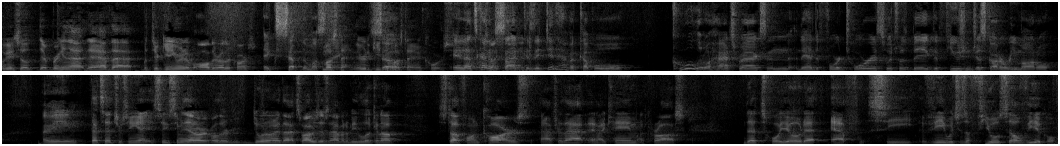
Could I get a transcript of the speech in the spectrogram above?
Okay, so they're bringing that. They have that, but they're getting rid of all their other cars. except the Mustang. Mustang. They're going to keep So- the Mustang, of course. And that's kind of sad because they did have a couple cool little hatchbacks, and they had the Ford Taurus, which was big. The Fusion just got a remodel. I mean, That's interesting. Yeah. So you see me that article? They're doing away with that. So I was just happened to be looking up stuff on cars after that, and I came across the Toyota FCV, which is a fuel cell vehicle.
